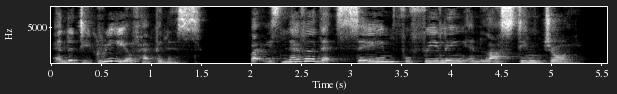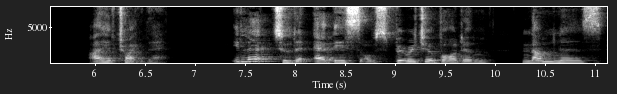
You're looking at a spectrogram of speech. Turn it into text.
and a degree of happiness, but it's never that same fulfilling and lasting joy. I have tried that. It led to the abyss of spiritual boredom, numbness,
